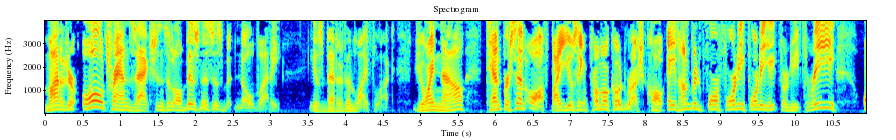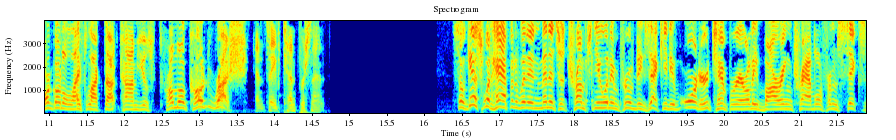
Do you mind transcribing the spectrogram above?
monitor all transactions in all businesses, but nobody is better than Lifelock. Join now, 10% off by using promo code RUSH. Call 800 440 4833 or go to lifelock.com, use promo code RUSH, and save 10%. So, guess what happened within minutes of Trump's new and improved executive order temporarily barring travel from six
